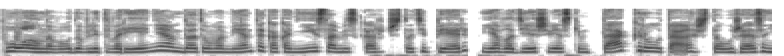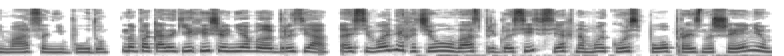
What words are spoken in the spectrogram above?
полного удовлетворения до этого момента, как они сами скажут, что теперь я владею шведским так круто, что уже заниматься не буду. Но пока таких еще не было, друзья. А сегодня хочу вас пригласить всех на мой курс по произношению.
